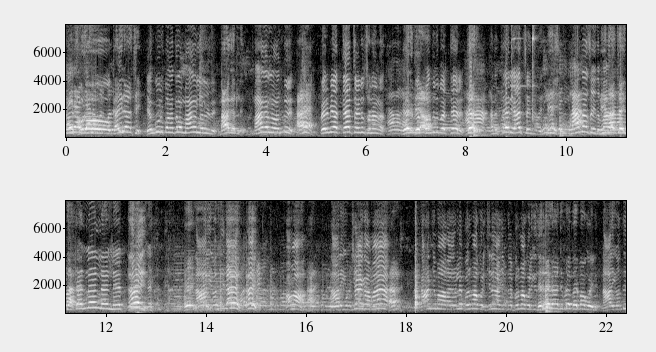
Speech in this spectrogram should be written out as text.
கைராசி. அவ்வளோ கைராசி. எங்க ஊர் பக்கத்துல மாகர்ல இருக்குது. நாகர்ல மாகர்ல வந்து பெருமையா தேர் செய்யணும்னு சொன்னாங்க. பெருமையா? வந்தது பேர் தேர். அந்த தேர் யார் செய்தது? நான் தான் செய்தேன் நாளைக்கு வந்து ஆமா நாளைக்கு விஷயக்காம இந்த காஞ்சி மாநகர்ல பெருமா கோயில் சின்ன காஞ்சிபுரத்துல பெருமா கோயில். பெருமா நாளைக்கு வந்து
